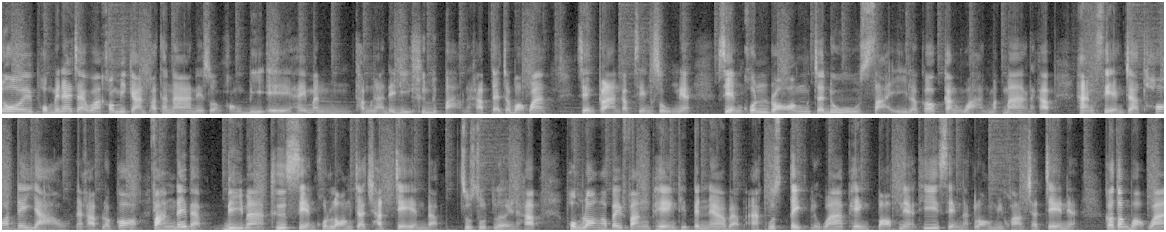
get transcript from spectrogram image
โดยผมไม่แน่ใจว่าเขามีการพัฒนาในส่วนของ BA ให้มันทำงานได้ดีขึ้นหรือเปล่านะครับแต่จะบอกว่าเสียงกลางกับเสียงสูงเนี่ยเสียงคนร้องจะดูใสแล้วก็กังวานมากๆนะครับหางเสียงจะทอดได้ยาวนะครับแล้วก็ฟังได้แบบดีมากคือเสียงคนร้องจะชัดเจนแบบสุดๆเลยนะครับผมลองเอาไปฟังเพลงที่เป็นแนวแบบอะคูสติก หรือว่าเพลงป๊อปเนี่ยที่เสียงนักร้องมีความชัดเจนเนี่ยก็ต้องบอกว่า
